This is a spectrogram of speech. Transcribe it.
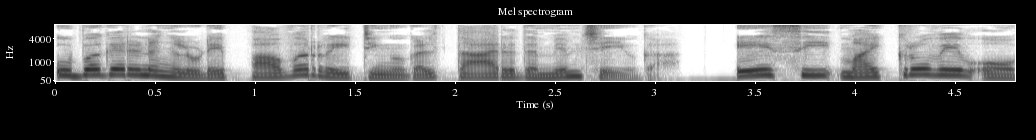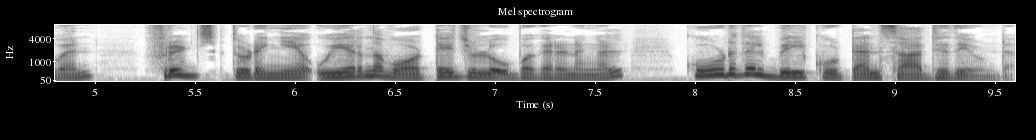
ഉപകരണങ്ങളുടെ പവർ റേറ്റിംഗുകൾ താരതമ്യം ചെയ്യുക. A C microwave oven fridge തുടങ്ങിയ ഉയർന്ന വോൾട്ടേജുള്ള ഉപകരണങ്ങൾ കൂടുതൽ ബിൽ കൂട്ടാൻ സാധ്യതയുണ്ട്.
